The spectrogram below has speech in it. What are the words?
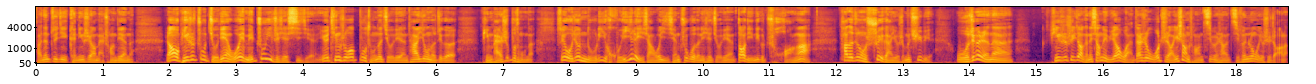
反正最近肯定是要买床垫的。然后我平时住酒店，我也没注意这些细节，因为听说不同的酒店它用的这个品牌是不同的，所以我就努力回忆了一下我以前住过的那些酒店，到底那个床啊，它的这种睡感有什么区别？我这个人呢。平时睡觉可能相对比较晚，但是我只要一上床，基本上几分钟我就睡着了，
